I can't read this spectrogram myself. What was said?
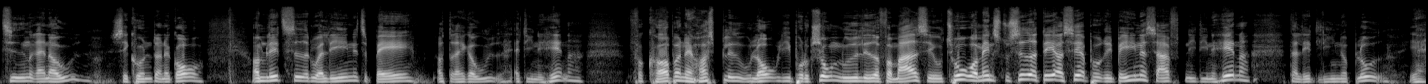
Tiden render ud, sekunderne går. Om lidt sidder du alene tilbage og drikker ud af dine hænder, for kopperne er også blevet ulovlige. Produktionen udleder for meget CO2, og mens du sidder der og ser på ribenesaften i dine hænder, der lidt ligner blod, ja,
